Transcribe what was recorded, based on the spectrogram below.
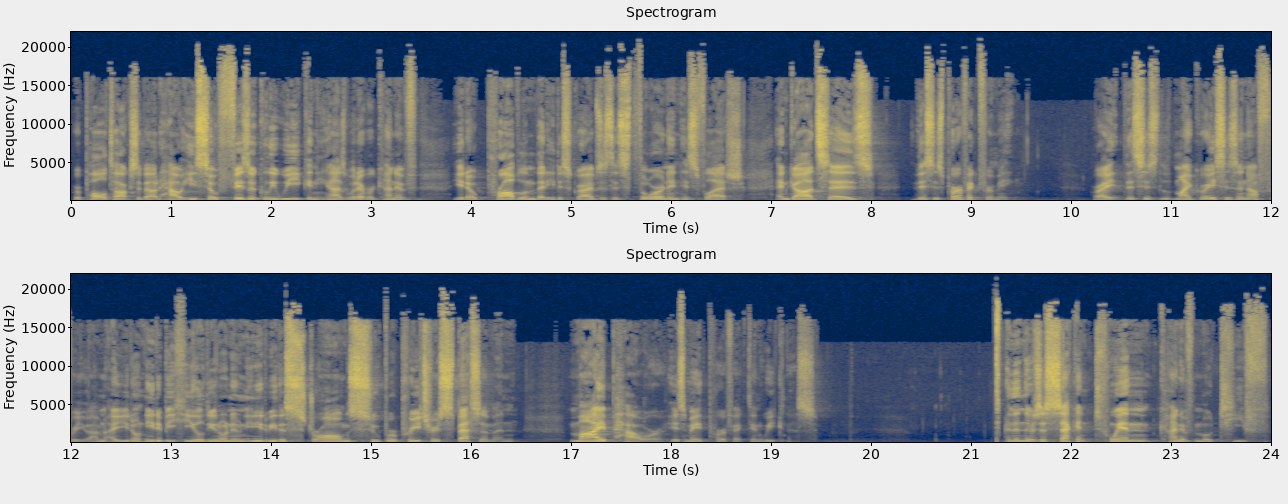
where Paul talks about how he's so physically weak and he has whatever kind of you know, problem that he describes as this thorn in his flesh. And God says, This is perfect for me. Right? This is my grace is enough for you. You don't need to be healed. You don't need to be this strong super preacher specimen. My power is made perfect in weakness. And then there's a second twin kind of motif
